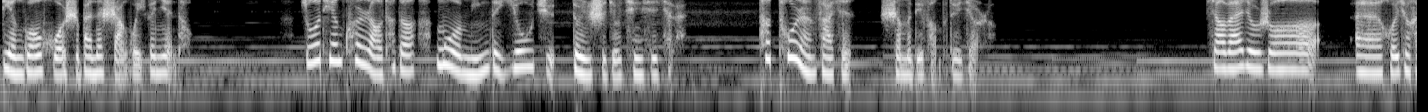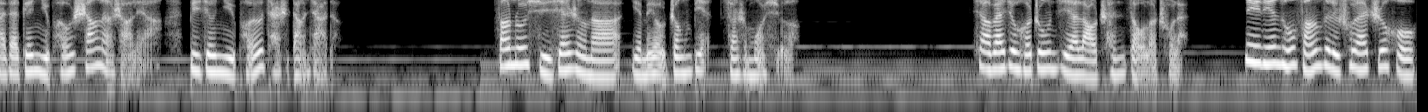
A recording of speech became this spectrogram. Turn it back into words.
电光火石般的闪过一个念头，昨天困扰他的莫名的忧惧顿时就清晰起来。他突然发现什么地方不对劲儿了。小白就说：“呃，回去还得跟女朋友商量商量，毕竟女朋友才是当家的。”房主许先生呢，也没有争辩，算是默许了。小白就和中介老陈走了出来。那天从房子里出来之后，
